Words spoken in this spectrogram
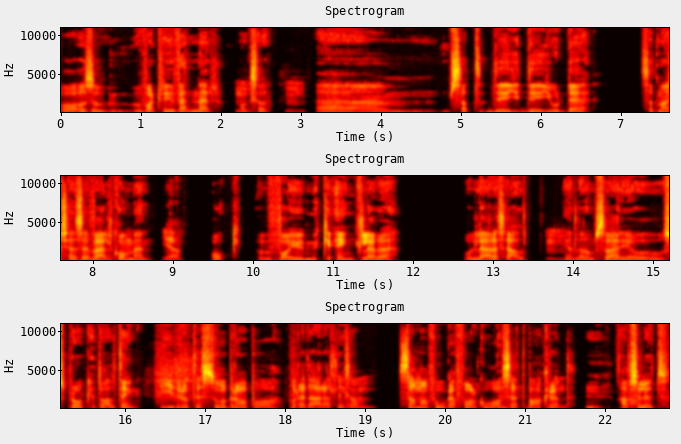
och, och så vart vi vänner Mm. också. Mm. Ehm, så att det, det gjorde så att man kände sig välkommen Ja. och var ju mycket enklare att lära sig allt Mm. egentligen om Sverige och, och språket och allting. Idrott är så bra på, på det där att liksom sammanfoga folk oavsett bakgrund. Mm, absolut.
